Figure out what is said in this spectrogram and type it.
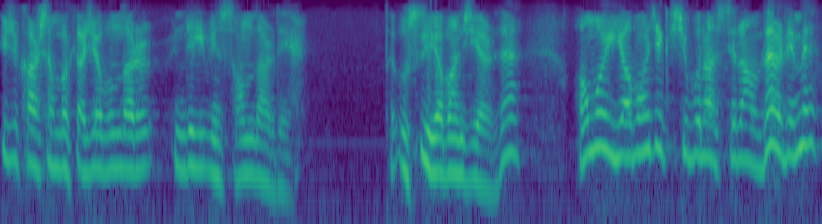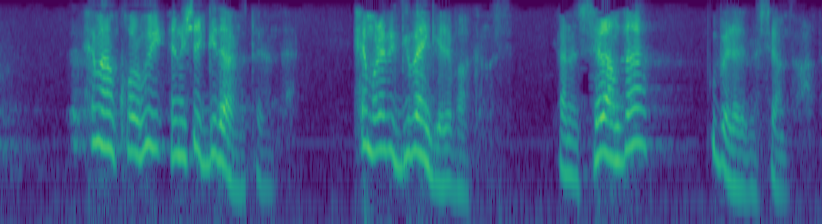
Kişi karşıdan bakıyor acaba bunlar ne gibi insanlar diye. Tabi ıssız yabancı yerde. Ama yabancı kişi buna selam verdi mi hemen korku endişe gider muhtemelen. Hem ona bir güven gelir bakınız. Yani selam da bu böyle bir selam da vardı.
